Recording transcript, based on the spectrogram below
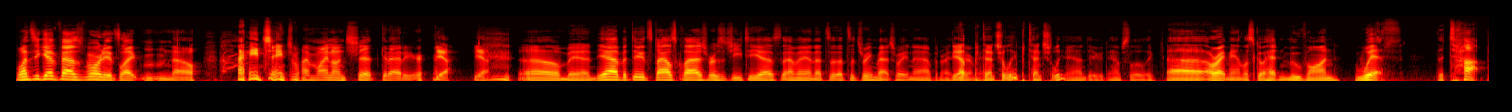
Once you get past 40, it's like, no, I ain't changed my mind on shit. Get out of here. Yeah. Yeah. Oh, man. Yeah, but dude, Styles Clash versus GTS, oh, man, that's a, that's a dream match waiting to happen right Yep. there, man. potentially. Potentially. Yeah, dude, absolutely. Uh, all right, man, let's go ahead and move on with the top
